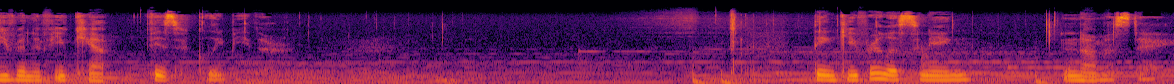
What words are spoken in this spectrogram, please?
Even if you can't physically be there. Thank you for listening. Namaste.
